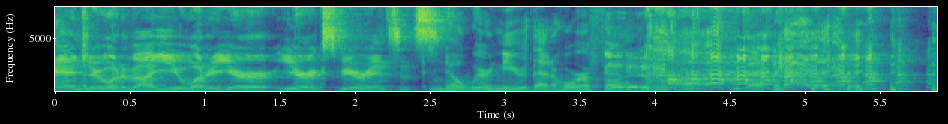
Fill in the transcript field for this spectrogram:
Andrew, what about you? What are your your experiences? Nowhere near that horrifying. Uh, that-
